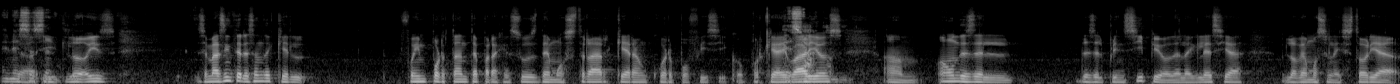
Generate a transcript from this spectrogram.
En ese sentido. se me hace interesante que fue importante para Jesús demostrar que era un cuerpo físico, porque hay varios, aún desde el, desde el principio de la iglesia, lo vemos en la historia,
